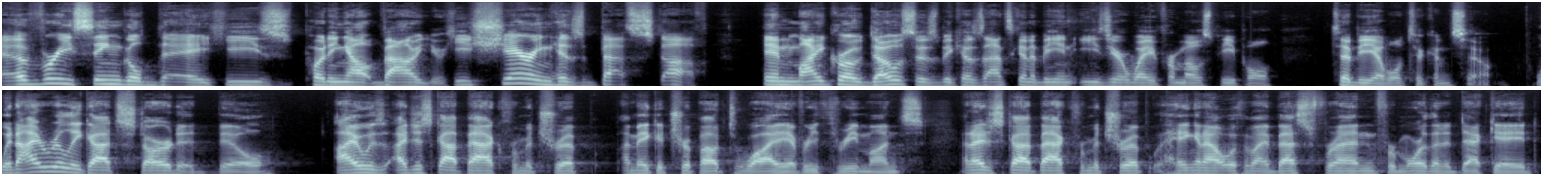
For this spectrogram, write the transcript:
every single day he's putting out value. He's sharing his best stuff in micro doses because that's going to be an easier way for most people to be able to consume. When I really got started, Bill, I was I just got back from a trip. I make a trip out to Y every 3 months, and I just got back from a trip hanging out with my best friend for more than a decade,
